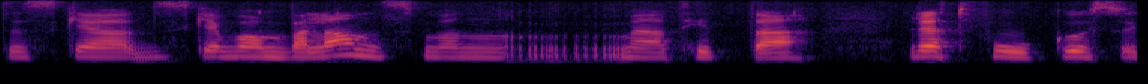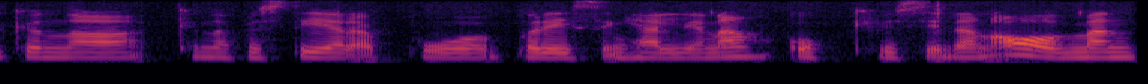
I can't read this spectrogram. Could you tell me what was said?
det, ska, det ska vara en balans med, med att hitta rätt fokus och kunna, kunna prestera på, på racinghelgerna och vid sidan av. Men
